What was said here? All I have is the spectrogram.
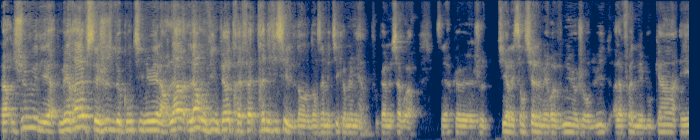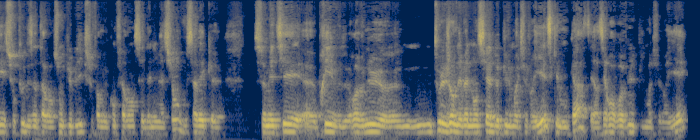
Alors, je vais vous dire, mes rêves, c'est juste de continuer. Alors là, là, on vit une période très, très difficile dans, dans un métier comme le mien. Il faut quand même le savoir. C'est-à-dire que je tire l'essentiel de mes revenus aujourd'hui, à la fois de mes bouquins et surtout des interventions publiques sous forme de conférences et d'animations. Vous savez que ce métier euh, prive de revenus euh, tous les gens de l'événementiel depuis le mois de février, ce qui est mon cas, c'est-à-dire zéro revenu depuis le mois de février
